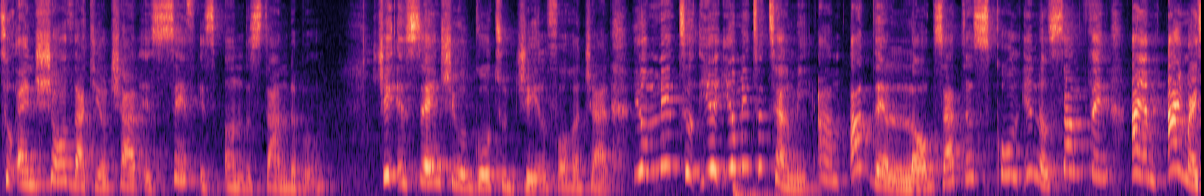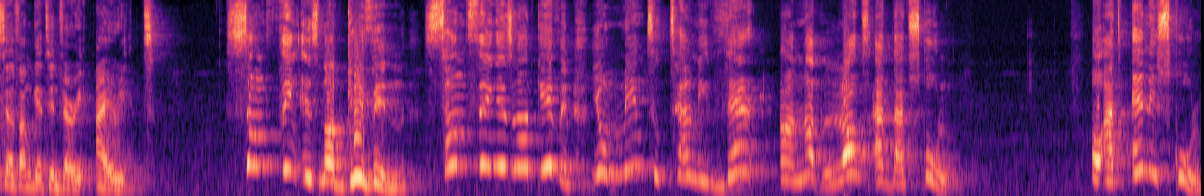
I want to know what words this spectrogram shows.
to ensure that your child is safe is understandable. She is saying she will go to jail for her child. You mean to you, you mean to tell me, um, are there logs at the school? You know, something I am I myself am getting very irate. Something is not given. Something is not given. You mean to tell me there are not logs at that school? Or at any school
